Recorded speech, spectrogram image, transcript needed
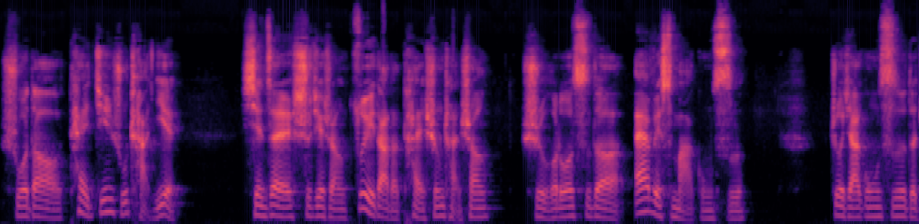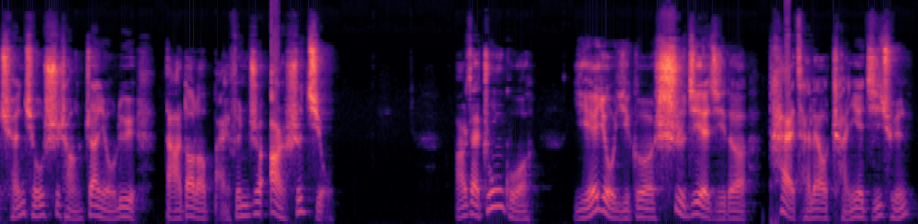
说到钛金属产业，现在世界上最大的钛生产商是俄罗斯的艾维斯马公司。这家公司的全球市场占有率达到了百分之二十九，而在中国也有一个世界级的钛材料产业集群，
